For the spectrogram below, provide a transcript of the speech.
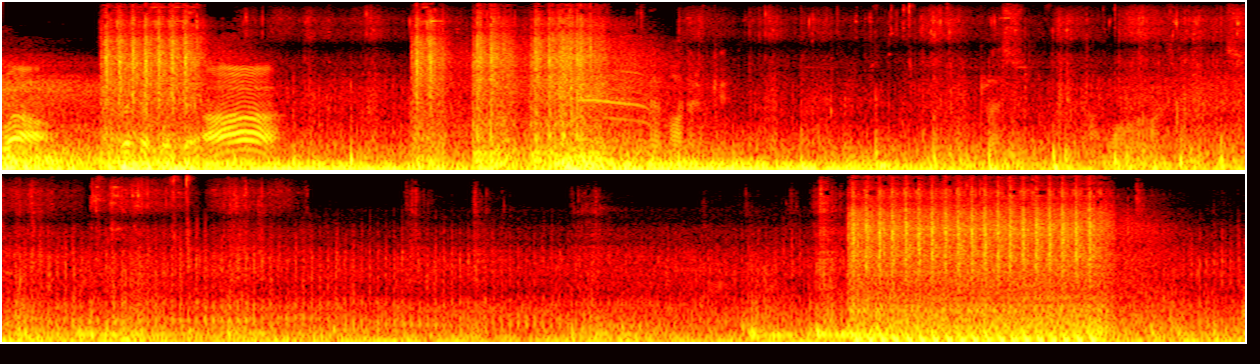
뭐야? 플래시 뭔데? 아! 네, 받을게. 플래시. 다 먹어가지고 플래시. 어?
